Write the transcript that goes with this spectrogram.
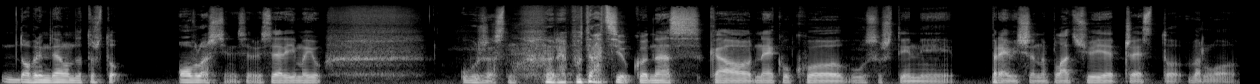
Dobrim delom zato što ovlašćeni serviseri imaju užasnu reputaciju kod nas kao neko ko u suštini previše naplaćuje često vrlo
